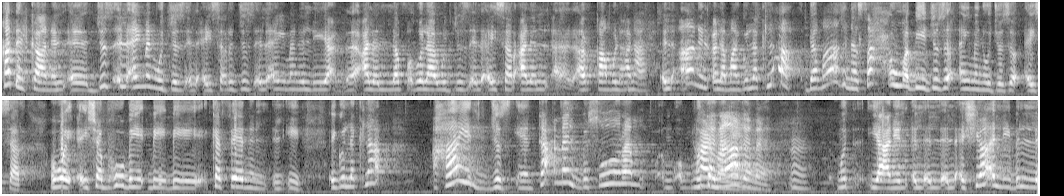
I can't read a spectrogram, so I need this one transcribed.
قبل كان ال- الجزء الأيمن والجزء الأيسر، الجزء الأيمن اللي على اللفظ ولا والجزء الأيسر على ال- الأرقام والها نعم. الآن العلماء يقول لك لا دماغنا صح هو بجزء أيمن وجزء أيسر، هو يشبهوه بكفين ال- الإيد، يقول لك لا هاي الجزئين تعمل بصورة متناغمة. مت يعني ال ال ال الأشياء اللي بال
